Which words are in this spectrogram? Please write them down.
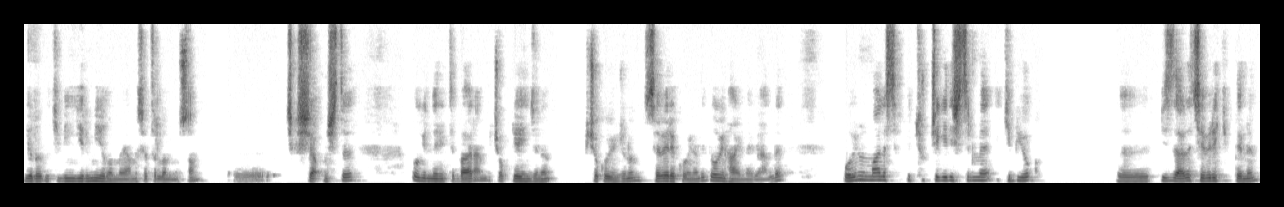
yılı 2020 yılında yanlış hatırlamıyorsam e, çıkış yapmıştı. Bugünden itibaren birçok yayıncının, birçok oyuncunun severek oynadığı bir oyun haline geldi. Oyunun maalesef bir Türkçe geliştirme ekibi yok. Ee, bizler de çeviri ekiplerinin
